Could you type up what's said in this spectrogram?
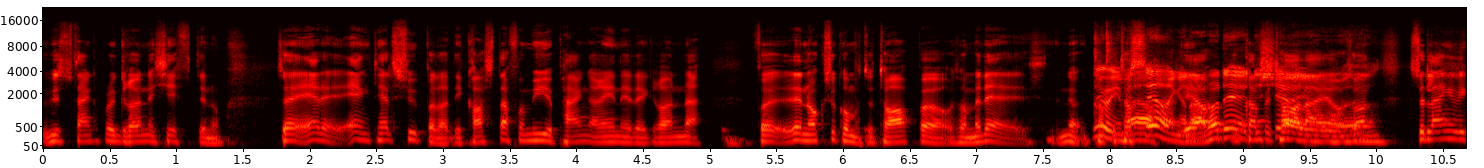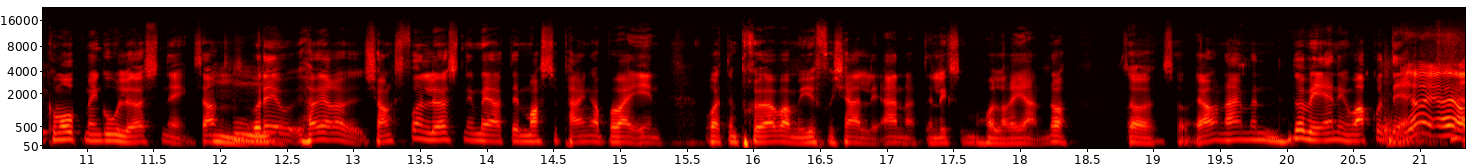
Hvis du tenker på det grønne skiftet nå, så er det egentlig helt supert at de kaster for mye penger inn i det grønne. For det er noe som kommer til å tape. Og sånt, men det, no, det er jo investeringer der. Ja, det, kapitaleier og sånn. Så lenge vi kommer opp med en god løsning. Mm. Og det er jo høyere sjanse for en løsning med at det er masse penger på vei inn, og at en prøver mye forskjellig, enn at en liksom holder igjen. da. Så, så, ja, nei, men Da er vi enige om akkurat det. Ja, ja, ja.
